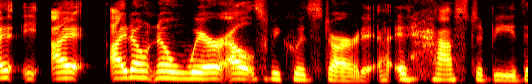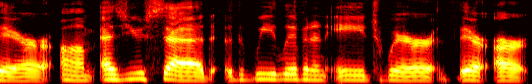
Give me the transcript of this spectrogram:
I I I don't know where else we could start. It, it has to be there. Um, as you said, we live in an age where there are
